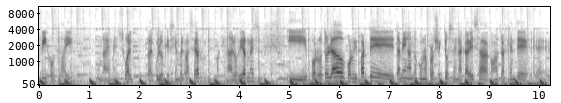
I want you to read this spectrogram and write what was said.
fijos ahí, una vez mensual, calculo que siempre va a ser, más que nada los viernes. Y por otro lado, por mi parte, también ando con unos proyectos en la cabeza con otra gente eh,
